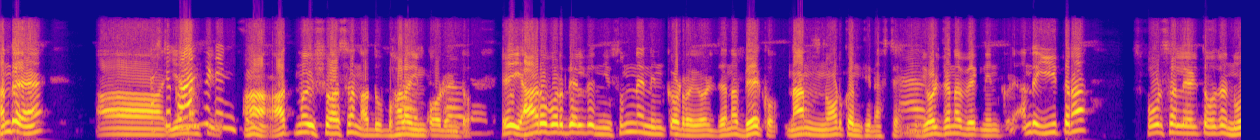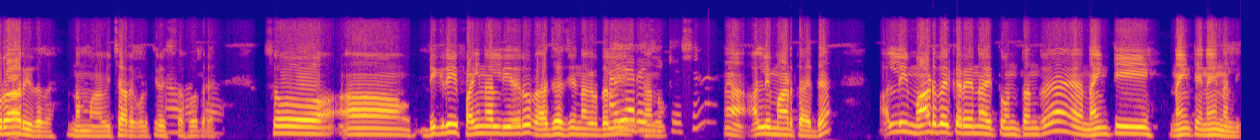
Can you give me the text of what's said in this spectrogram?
ಅಂದ್ರೆ ಆ ಹಾ ಆತ್ಮವಿಶ್ವಾಸ ಅದು ಬಹಳ ಇಂಪಾರ್ಟೆಂಟ್. ಏ ಯಾರು ಬರ್ದೇ ಇಲ್ರಿ ನೀವು ಸುಮ್ನೆ ನಿನ್ಕೊಡ್ರ ಏಳು ಜನ ಬೇಕು. ನಾನ್ ನೋಡ್ಕೊಂತೀನಿ ಅಷ್ಟೇ. ಏಳ್ ಜನ ಬೇಕು ನಿನ್ಕೊಡಿ ಅಂದ್ರೆ ಈ ತರ ಸ್ಪೋರ್ಟ್ಸ್ ಅಲ್ಲಿ ಹೇಳ್ತಾ ಹೋದ್ರೆ ನೂರಾರು ಇದಾವೆ ನಮ್ಮ ವಿಚಾರಗಳು ತಿಳಿಸ್ತಾ ಹೌದು, ಹೋದ್ರೆ. ಹೌದು. ಸೊ ಡಿಗ್ರಿ ಫೈನಲ್ ಇಯರ್ ರಾಜಾಜಿನಗರದಲ್ಲಿ ನಗರದಲ್ಲಿ ನಾನು ಹಾ, ಅಲ್ಲಿ ಮಾಡ್ತಾ ಇದ್ದೆ. ಅಲ್ಲಿ ಮಾಡ್ಬೇಕಾದ್ರೆ ಏನಾಯ್ತು ಅಂತಂದ್ರೆ ನೈಂಟಿ ನೈಂಟಿ ನೈನ್ ಅಲ್ಲಿ.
